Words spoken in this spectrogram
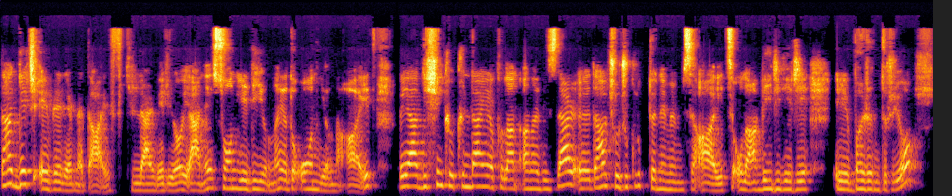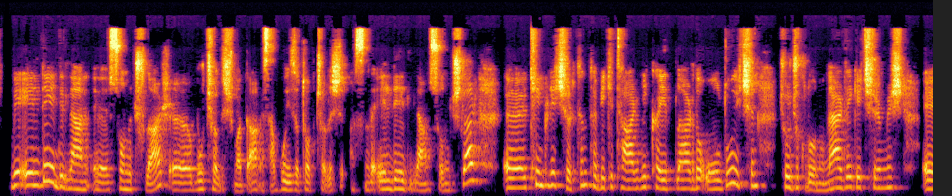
daha geç evrelerine dair fikirler veriyor. Yani son 7 yılına ya da 10 yılına ait veya dişin kökünden yapılan analizler e, daha çocukluk dönemimize ait olan verileri e, barındırıyor. Ve elde edilen e, sonuçlar e, bu çalışmada mesela bu izotop çalışmasında elde edilen sonuçlar e, King Richard'ın tabii ki tarihi kayıtlarda olduğu için çocukluğunu nerede geçirmiş, e,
